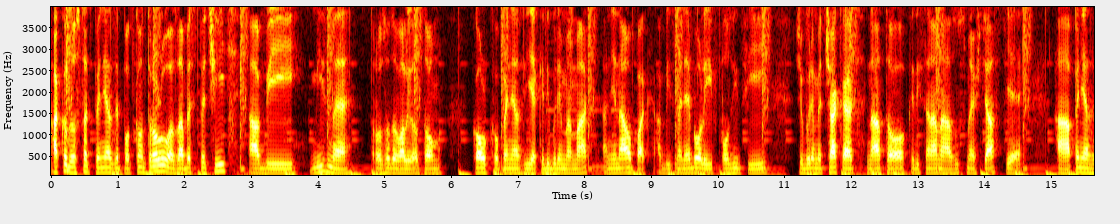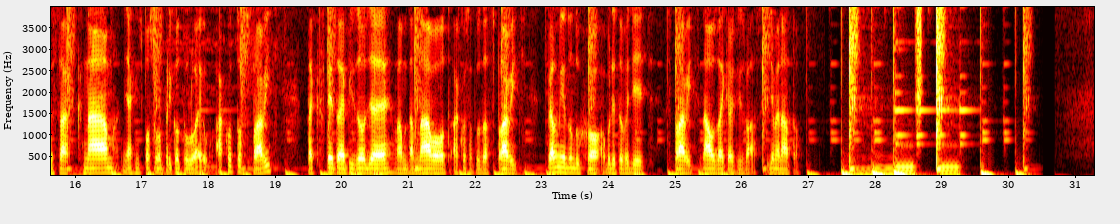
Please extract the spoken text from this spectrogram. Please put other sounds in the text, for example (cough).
Ako dostať peniaze pod kontrolu a zabezpečiť, aby my sme rozhodovali o tom, koľko peňazí a kedy budeme mať a nie naopak, aby sme neboli v pozícii, že budeme čakať na to, kedy sa na nás usmeje šťastie a peniaze sa k nám nejakým spôsobom prikotulujú. Ako to spraviť? Tak v tejto epizóde vám dám návod, ako sa to dá spraviť. Veľmi jednoducho a bude to vedieť spraviť naozaj každý z vás. Ideme na to.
